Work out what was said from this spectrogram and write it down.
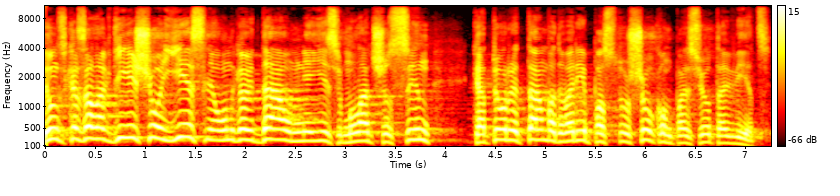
и он сказал, а где еще, если? Он говорит, да, у меня есть младший сын, который там во дворе пастушок, он пасет овец.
